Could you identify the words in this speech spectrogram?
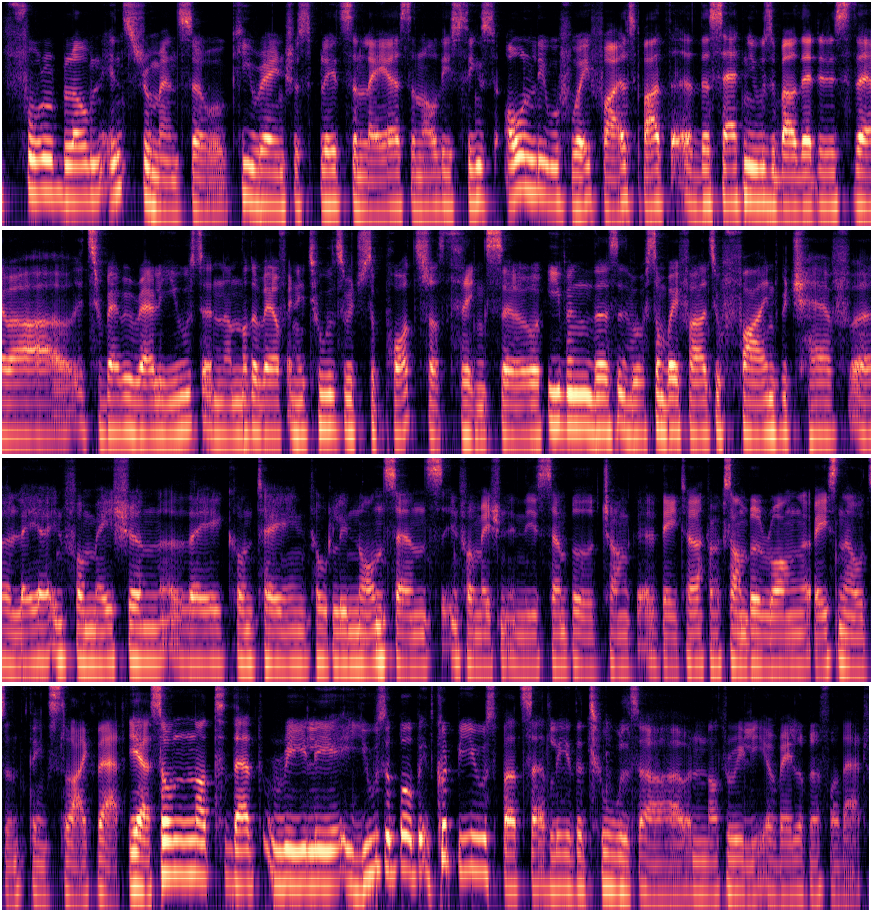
full blown instruments, so key ranges, splits, and layers, and all these things only with Wave files. But uh, the sad news about that is there are it's very rarely used, and I'm not aware of any tools which support such things. So so even the some WAV files you find which have uh, layer information, uh, they contain totally nonsense information in the sample chunk uh, data. For example, wrong base nodes and things like that. Yeah, so not that really usable. It could be used, but sadly the tools are not really available for that.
